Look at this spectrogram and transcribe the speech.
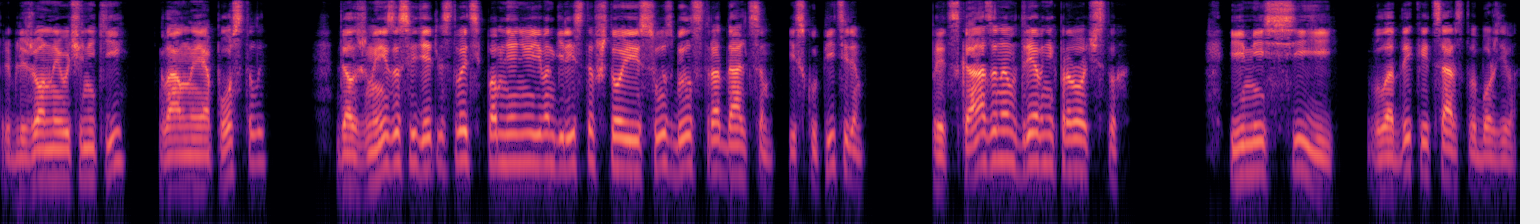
Приближенные ученики, главные апостолы, должны засвидетельствовать, по мнению евангелистов, что Иисус был страдальцем, искупителем, предсказанным в древних пророчествах, и Мессией, владыкой Царства Божьего.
